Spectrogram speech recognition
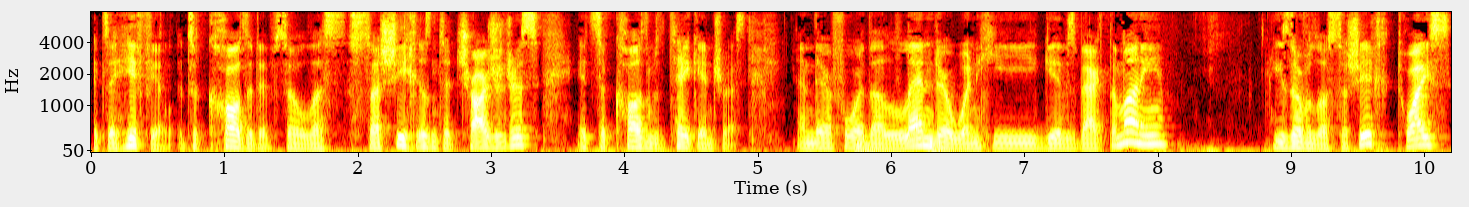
it's a hifil, it's a causative. So sashich isn't a charge interest, it's a cause him to take interest. And therefore the lender, when he gives back the money, he's over los sashich twice,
